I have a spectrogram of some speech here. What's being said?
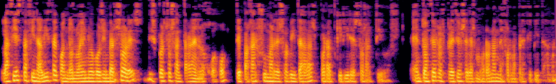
La fiesta finaliza cuando no hay nuevos inversores dispuestos a entrar en el juego, de pagar sumas desorbitadas por adquirir estos activos. Entonces los precios se desmoronan de forma precipitada.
